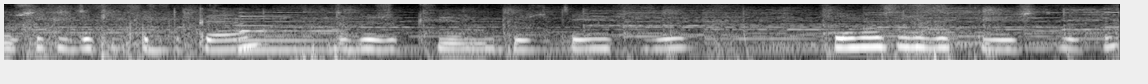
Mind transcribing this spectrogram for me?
18 dakika bakın. Burada gözüküyor mu? Göstereyim size. Şu an 18 dakika geçti bakın.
